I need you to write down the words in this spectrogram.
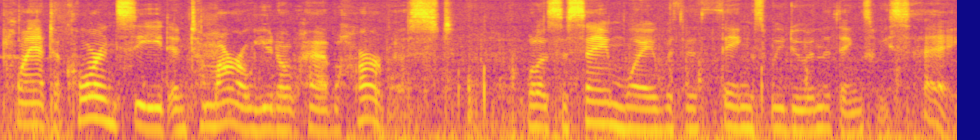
plant a corn seed and tomorrow you don't have a harvest. Well, it's the same way with the things we do and the things we say.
